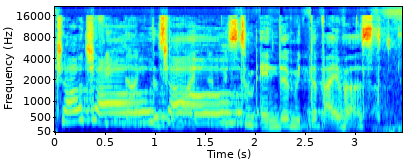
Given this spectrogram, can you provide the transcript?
Ciao, ciao. Vielen Dank, dass ciao. du heute bis zum Ende mit dabei warst.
